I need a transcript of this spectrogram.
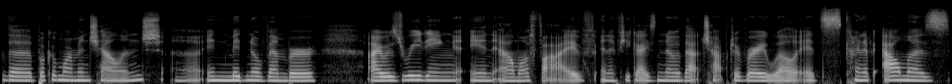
the Book of Mormon challenge uh, in mid November, I was reading in Alma 5. And if you guys know that chapter very well, it's kind of Alma's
